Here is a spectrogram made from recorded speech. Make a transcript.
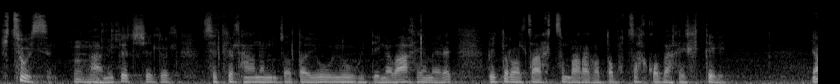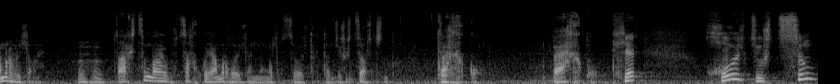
хэцүү байсан. А мэдээж жишээлбэл сэтгэл ханамж одоо юу юу гэдэг ингээ баах юм яриад бид нар бол зарагцсан барааг одоо буцаахгүй байх эрхтэй гэд. Ямар байгаа юм? Зарагцсан барааг буцаахгүй ямар байна Монгол Улсын хууль тогтоомж эрхцэн орчинд? Заахгүй. Байхгүй. Тэгэхээр хууль зөрчсөн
